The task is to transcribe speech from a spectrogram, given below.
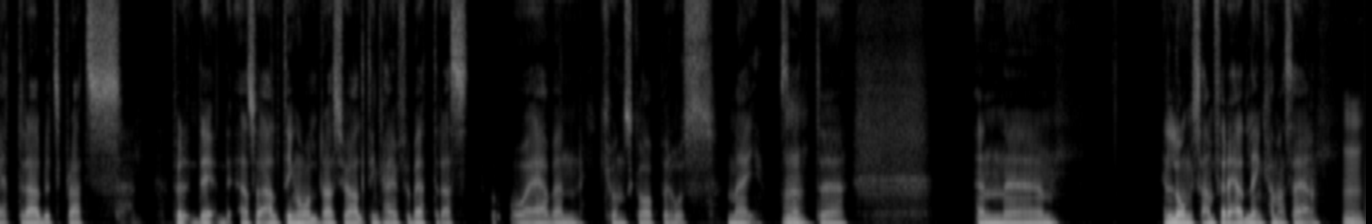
bättre arbetsplats. För det, alltså allting åldras ju, allting kan ju förbättras och även kunskaper hos mig. Så Mm. att eh, en, eh, en långsam förädling kan man säga Mm.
